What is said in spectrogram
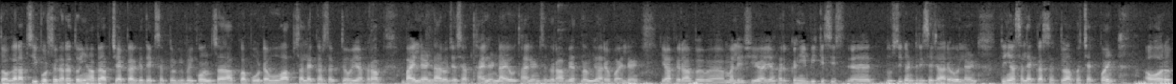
तो अगर आप सी पोर्ट से कर रहे हो तो यहाँ पे आप चेक करके देख सकते हो कि भाई कौन सा आपका पोर्ट है, वो आप सेलेक्ट कर सकते हो या फिर आप बाई लैंड आ रहे हो। जैसे आप थाईलैंड आए हो थाईलैंड से फिर आप वियतनाम जा रहे हो बाई लैंड या फिर आप मलेशिया या फिर कहीं भी किसी दूसरी कंट्री से जा रहे हो लैंड तो यहाँ सेलेक्ट कर सकते हो आपका चेक पॉइंट और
